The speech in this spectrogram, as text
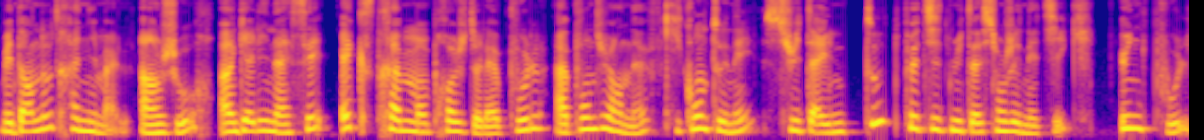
mais d'un autre animal. Un jour, un gallinacé extrêmement proche de la poule a pondu un œuf qui contenait, suite à une toute petite mutation génétique, une poule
